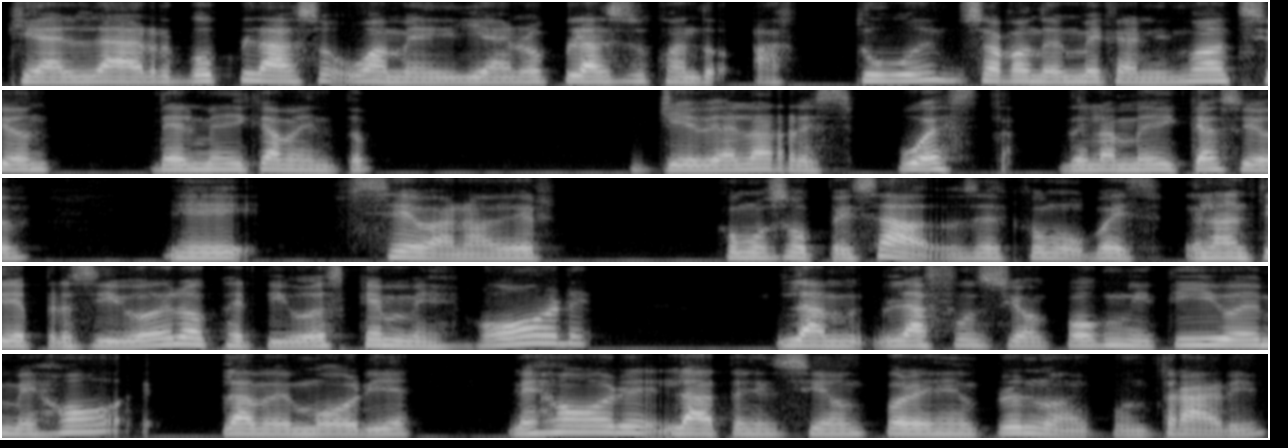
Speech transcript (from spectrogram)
que a largo plazo o a mediano plazo, cuando actúen, o sea, cuando el mecanismo de acción del medicamento lleve a la respuesta de la medicación, eh, se van a ver como sopesados. Es como, ves, el antidepresivo, el objetivo es que mejore la, la función cognitiva y mejore la memoria, mejore la atención, por ejemplo, no al contrario.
